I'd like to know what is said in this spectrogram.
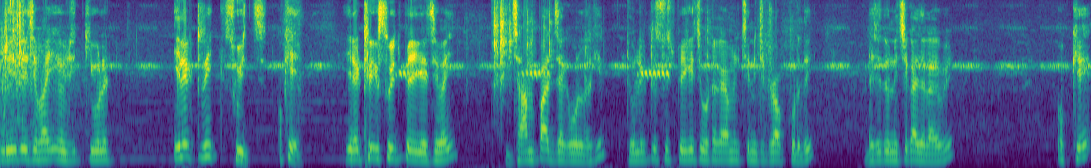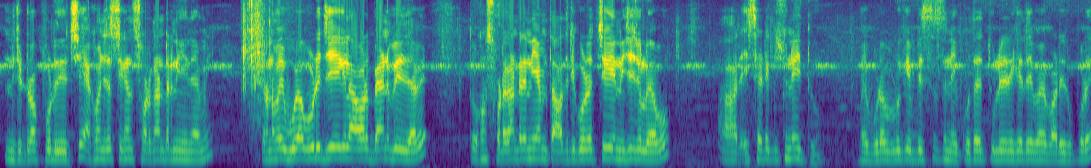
উড়িয়ে দিয়েছে ভাই, ওই কী বলে electric switch okay electric switch পেয়ে গেছি ভাই জাম্পার যাকে বলে আর কি, তো ইলেকট্রিক সুইচ পেয়ে গেছি, ওটাকে আমি নিচে ড্রপ করে দিই, এটা যেহেতু নিচে কাজে লাগবে ওকে নিচে ড্রপ করে দিচ্ছি এখন জাস্ট এখানে শর্টগানটা নিয়ে নিই আমি কারণ ভাই বুড়া বুড়ি যেয়ে গেলে আবার ব্যান্ড বেরিয়ে যাবে তখন শর্টগানটা নিয়ে আমি তাড়াতাড়ি করে হচ্ছে নিচে চলে যাব, আর এই সাইডে কিছু নেই তো, ভাই বুড়া বুড়িকে বিশ্বাস নেই, কোথায় তুলে রেখে দেয় ভাই বাড়ির উপরে,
